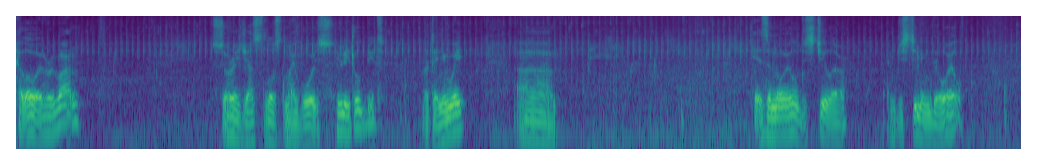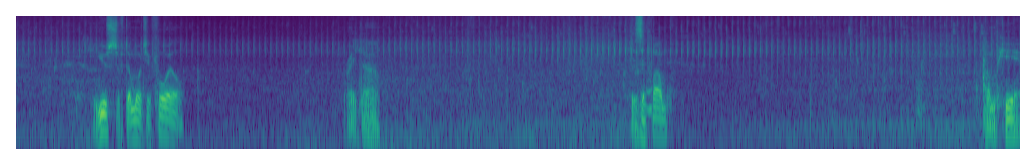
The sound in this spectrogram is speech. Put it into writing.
Hello everyone. Sorry, just lost my voice a little bit. But anyway, uh, here's an oil distiller. I'm distilling the oil. Use automotive oil right now. Here's a pump. Pump here.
